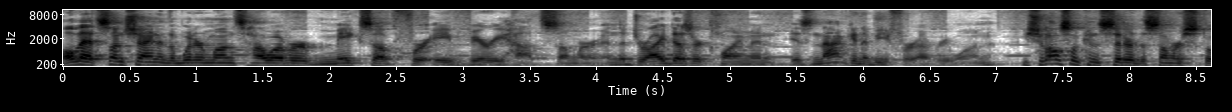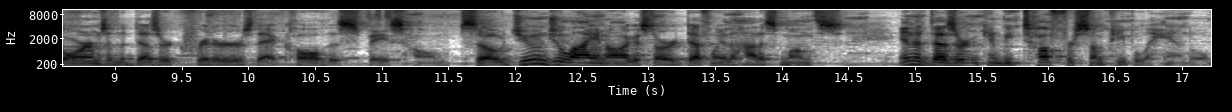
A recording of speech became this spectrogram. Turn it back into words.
All that sunshine in the winter months, however, makes up for a very hot summer, and the dry desert climate is not gonna be for everyone. You should also consider the summer storms and the desert critters that call this space home. So June, July, and August are definitely the hottest months, in the desert and can be tough for some people to handle.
